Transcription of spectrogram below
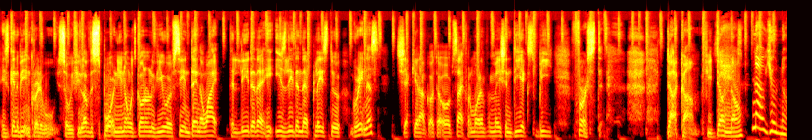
It's going to be incredible. So if you love the sport and you know what's going on with UFC and Dana White, the leader there, he is leading that place to greatness. Check it out. Go to our website for more information. DXBfirst.com. If you don't know, Now you know.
